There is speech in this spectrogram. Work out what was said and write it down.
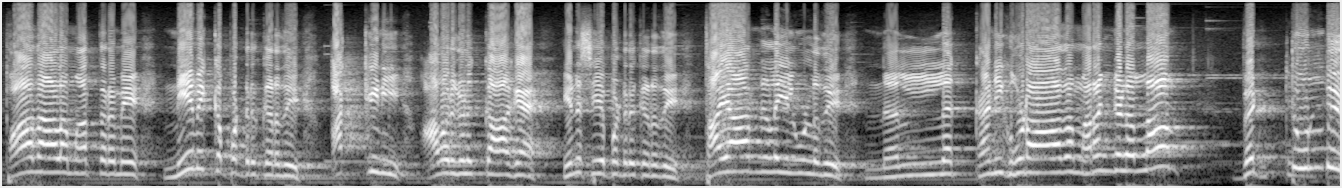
பாதாளம் மாத்திரமே நியமிக்கப்பட்டிருக்கிறது. அக்கினி அவர்களுக்காக என்ன செய்யப்பட்டிருக்கிறது? தயார் நிலையில் உள்ளது. நல்ல கனி கொடாத மரங்கள் எல்லாம் வெட்டுண்டு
